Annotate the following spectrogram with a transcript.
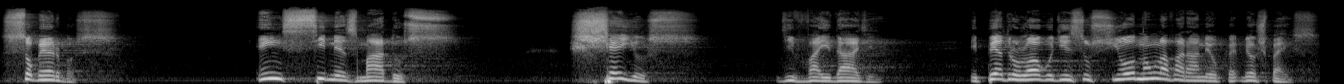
soberbos, ensimesmados cheios de vaidade. E Pedro logo disse: O Senhor não lavará meu, meus pés.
